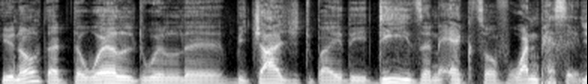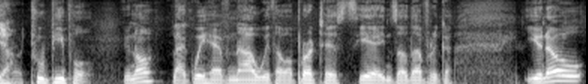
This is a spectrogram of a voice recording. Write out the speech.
You know that the world will uh, be judged by the deeds and acts of one person, Yeah. two people, you know, like we have now with our protests here in South Africa. You know,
